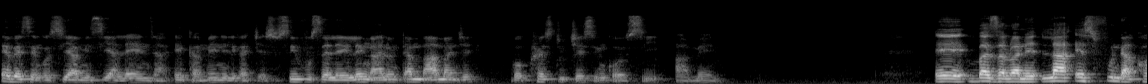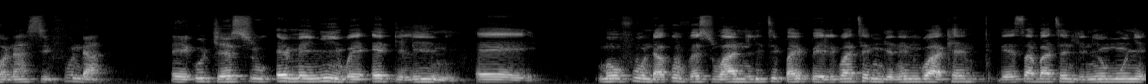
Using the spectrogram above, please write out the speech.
Ebese Nkosi yami siyalenza egameni lika Jesu sivuselele ngalo ntambama nje ngoKristu Jesu inkosi amen. Eh bazalwane la esifunda khona sifunda eh uJesu emenyiwe edilini eh mawufunda kuverse 1 lithi iBhayibheli kwathi ekungeneni kwakhe ngesabatha endlini yomunye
